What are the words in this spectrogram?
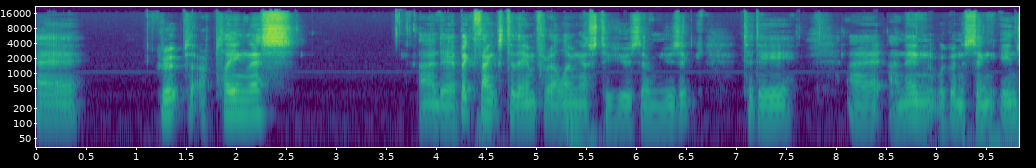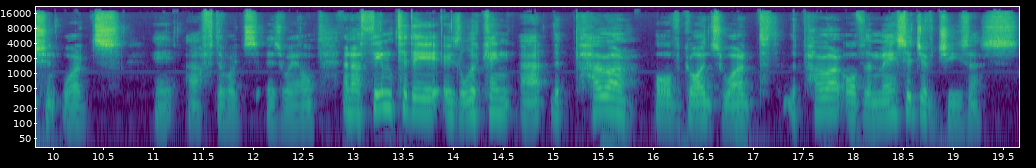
uh, group that are playing this. And a uh, big thanks to them for allowing us to use their music today. Uh, and then we're going to sing ancient words uh, afterwards as well. And our theme today is looking at the power of God's word, the power of the message of Jesus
